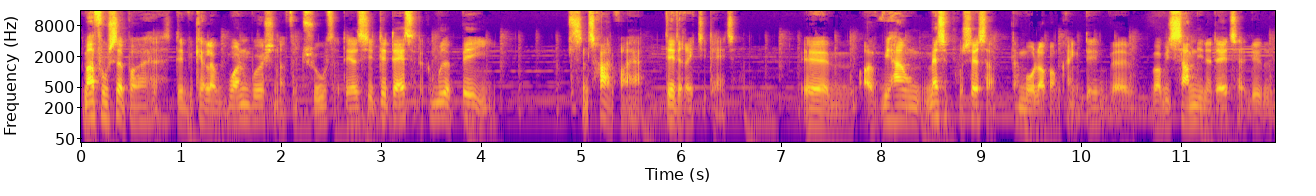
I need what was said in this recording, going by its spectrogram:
meget fokuseret på øh, det, vi kalder one version of the truth. Og det er at sige, det data, der kommer ud af BI centralt fra her, det er det rigtige data. Øhm, og vi har en masse processer, der måler op omkring det, hvor vi sammenligner data i løbet af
